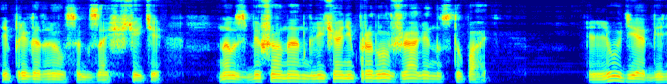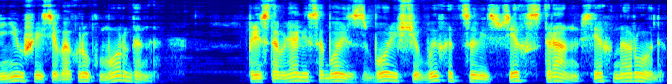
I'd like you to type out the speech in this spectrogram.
и приготовился к защите — но взбешенные англичане продолжали наступать. Люди, объединившиеся вокруг Моргана, представляли собой сборище выходцев из всех стран, всех народов.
